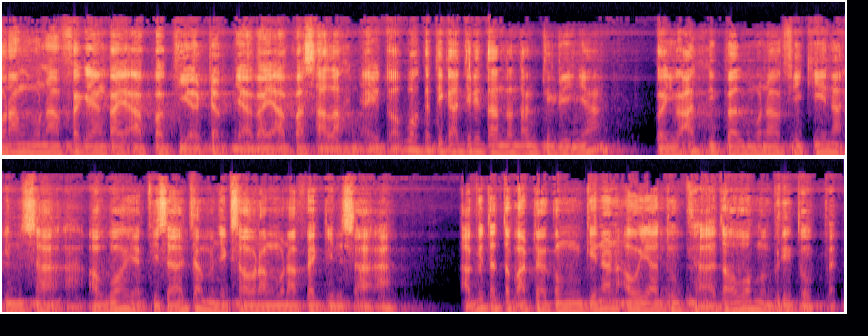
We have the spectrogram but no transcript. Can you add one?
Orang munafik yang kayak apa biadabnya, kayak apa salahnya itu Allah ketika cerita tentang dirinya, wa munafikina insa'a. Allah ya bisa aja menyiksa orang munafik insa'a. Tapi tetap ada kemungkinan awiyatuba atau Allah memberi tobat.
